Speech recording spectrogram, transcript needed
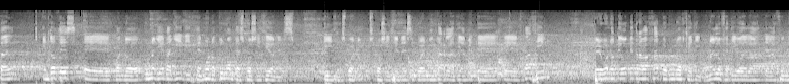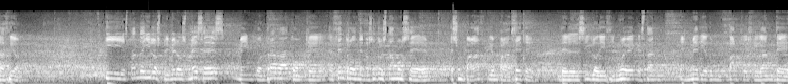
tal. Entonces, eh, cuando uno llega allí, dice, bueno, tú montas exposiciones. Y dices, bueno, exposiciones se pueden montar relativamente eh, fácil, pero bueno, tengo que trabajar por un objetivo, ¿no? El objetivo de la, de la fundación. Y estando allí los primeros meses me encontraba con que el centro donde nosotros estamos eh, es un palacio, un palacete del siglo XIX que está en medio de un parque gigante,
